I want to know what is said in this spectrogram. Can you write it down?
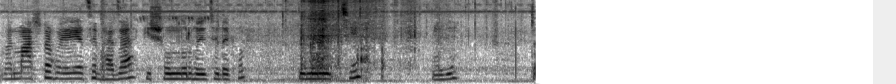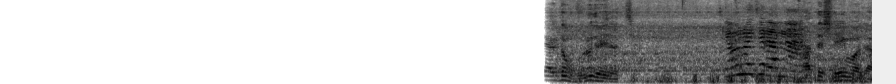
আমার মাছটা হয়ে গেছে ভাজা। কি সুন্দর হয়েছে দেখো। তুলে নিচ্ছি। এই যে। একদম হলুদ হয়ে যাচ্ছে। কেমন হয়েছে রান্না? হাতে সেই মজা।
